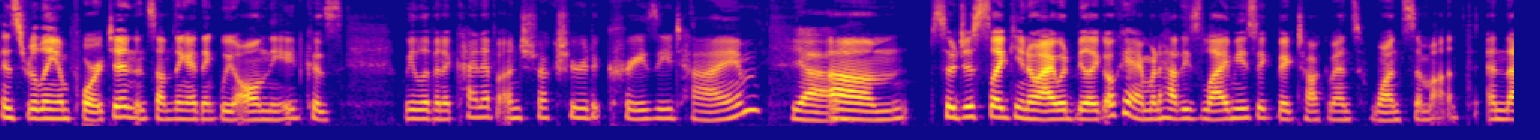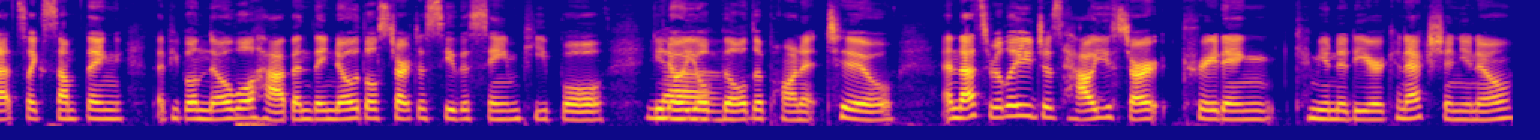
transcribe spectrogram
is really important and something I think we all need because we live in a kind of unstructured, crazy time. Yeah. Um, so just like, you know, I would be like, okay, I'm gonna have these live music big talk events once a month. And that's like something that people know will happen. They know they'll start to see the same people. You yeah. know, you'll build upon it too. And that's really just how you start creating community or connection, you know?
